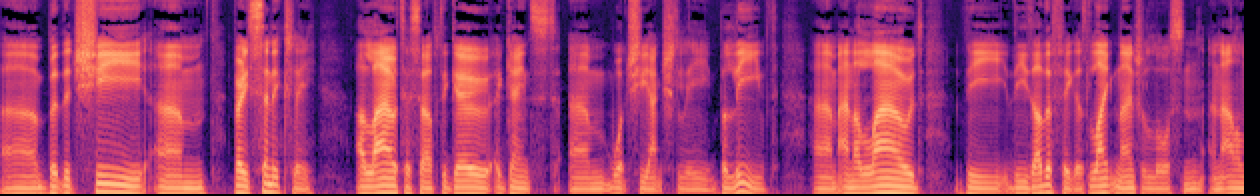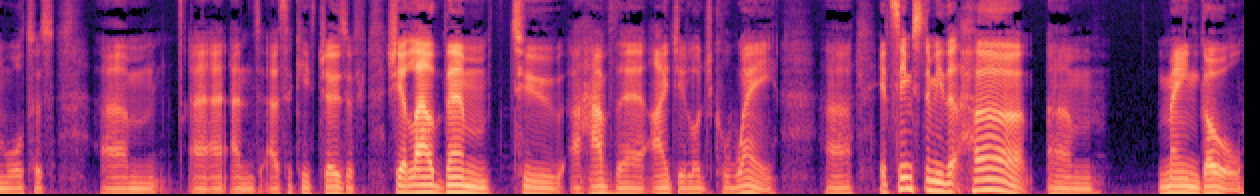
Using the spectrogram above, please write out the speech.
uh, but that she um, very cynically allowed herself to go against um, what she actually believed um, and allowed the these other figures like Nigel Lawson and Alan Walters um, and uh, Sir Keith Joseph, she allowed them to uh, have their ideological way. Uh, it seems to me that her um, main goal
